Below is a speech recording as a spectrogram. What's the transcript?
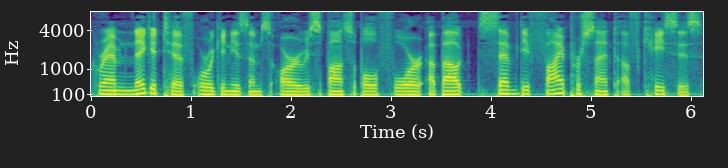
gram negative organisms are responsible for about 75% of cases,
